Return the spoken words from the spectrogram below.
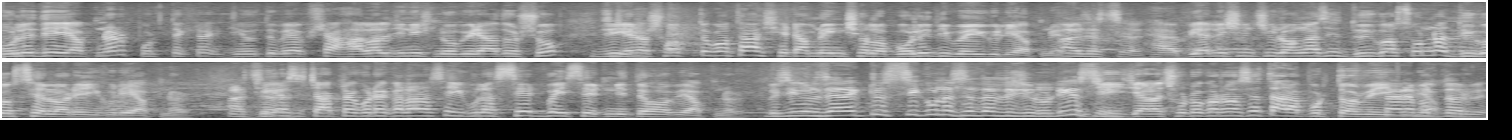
বলে দেই আপনার প্রত্যেকটা যেহেতু ব্যবসা হালাল জিনিস নবীর আদর্শ যেটা সত্য কথা সেটা আমরা ইনশাল্লাহ বলে দিব এইগুলি আপনার। আচ্ছা, আচ্ছা। হ্যাঁ বিয়াল্লিশ ইঞ্চি লং আছে দুই গজ অন্য দুই গজ সেলার এইগুলি আপনার। আচ্ছা। ঠিক আছে চারটা করে কালার আছে এগুলো সেট বাই সেট নিতে হবে আপনার। বেসিক্যালি যারা একটু চিকন আছেন তাদের জন্য ঠিক আছে যারা আছে তারা পড়তে পারবে তারা পড়তে পারবে,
